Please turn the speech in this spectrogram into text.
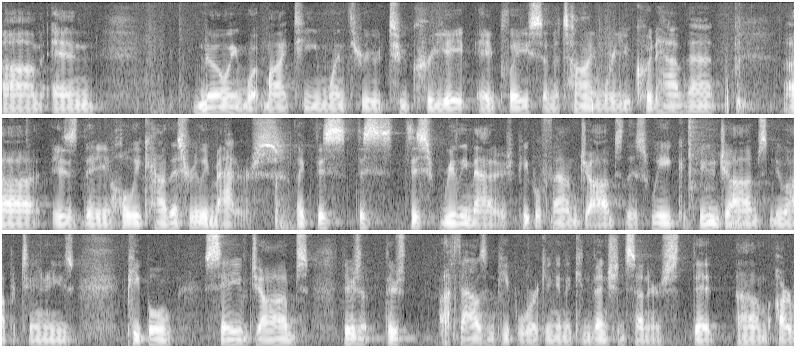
Um, and knowing what my team went through to create a place and a time where you could have that uh, is the holy cow this really matters. Like this this this really matters. People found jobs this week new jobs new opportunities. People save jobs. There's a there's a thousand people working in the convention centers that um, are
